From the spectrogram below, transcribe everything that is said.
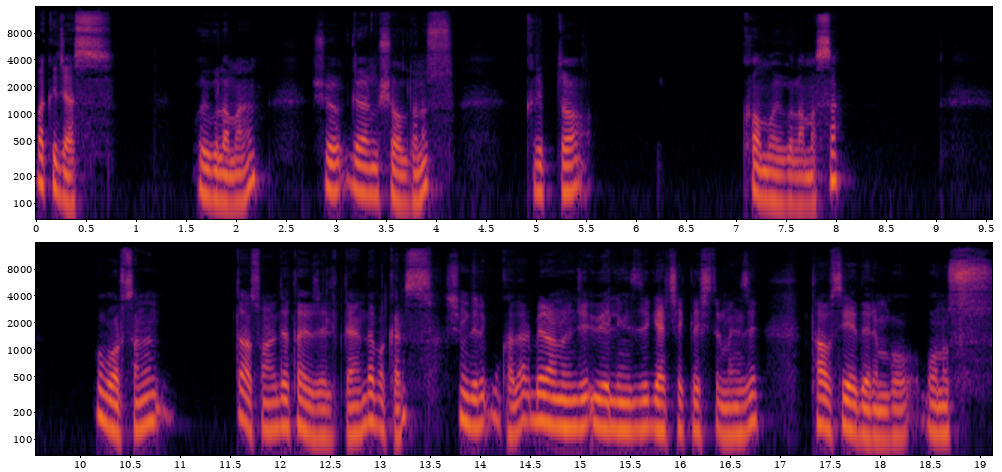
bakacağız uygulamanın. Şu görmüş olduğunuz Crypto.com uygulaması. Bu borsanın daha sonra detay özelliklerine de bakarız. Şimdilik bu kadar. Bir an önce üyeliğinizi gerçekleştirmenizi tavsiye ederim bu bonus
